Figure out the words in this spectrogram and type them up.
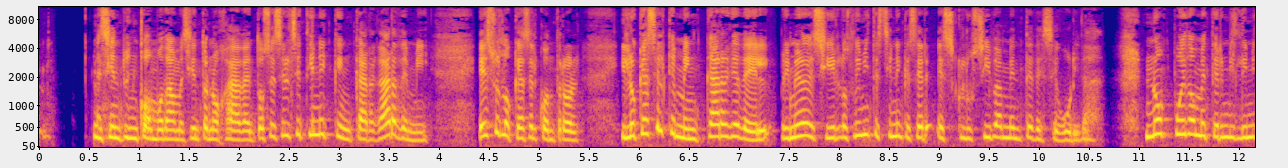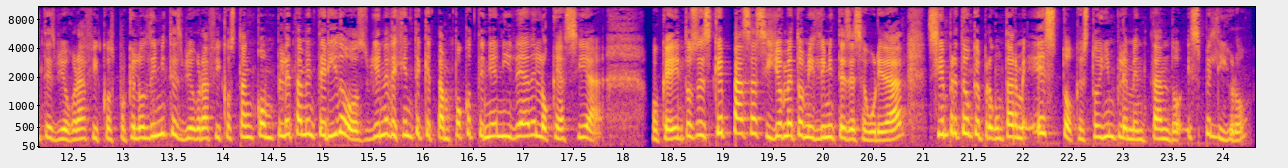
me siento incómoda o me siento enojada. Entonces él se tiene que encargar de mí. Eso es lo que hace el control. Y lo que hace el que me encargue de él, primero decir, los límites tienen que ser exclusivamente de seguridad. No puedo meter mis límites biográficos porque los límites biográficos están completamente heridos. Viene de gente que tampoco tenía ni idea de lo que hacía. ¿Ok? Entonces, ¿qué pasa si yo meto mis límites de seguridad? Siempre tengo que preguntarme, ¿esto que estoy implementando es peligro?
